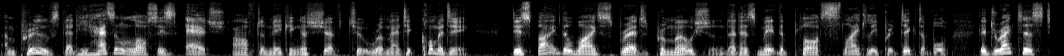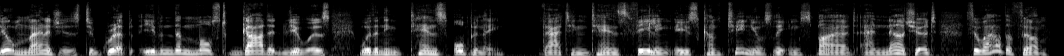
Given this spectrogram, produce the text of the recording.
and proves that he hasn't lost his edge after making a shift to romantic comedy. Despite the widespread promotion that has made the plot slightly predictable, the director still manages to grip even the most guarded viewers with an intense opening. That intense feeling is continuously inspired and nurtured throughout the film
